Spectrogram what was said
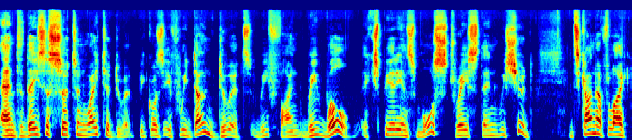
and there's a certain way to do it because if we don't do it, we find we will experience more stress than we should. It's kind of like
